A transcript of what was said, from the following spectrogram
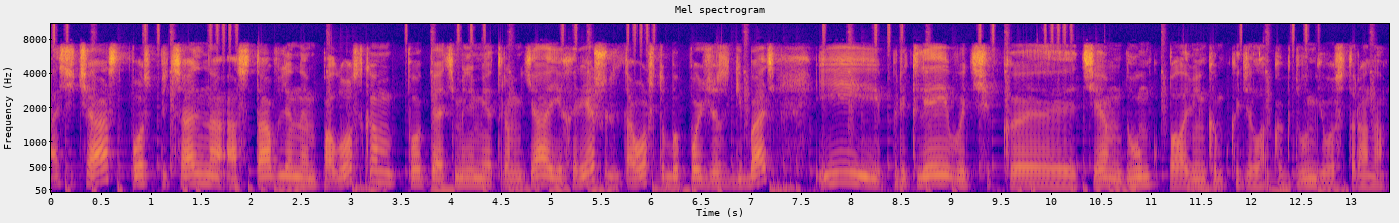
А сейчас по специально оставленным полоскам по 5 миллиметрам я их режу для того, чтобы позже сгибать и приклеивать к тем двум половинкам Кадиллака, к двум его сторонам.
